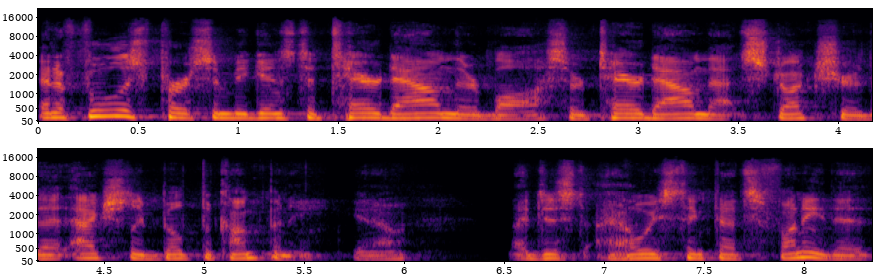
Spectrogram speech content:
And a foolish person begins to tear down their boss or tear down that structure that actually built the company. You know, I just I always think that's funny that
